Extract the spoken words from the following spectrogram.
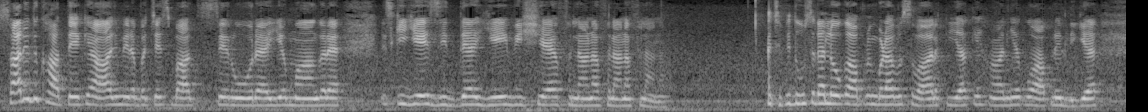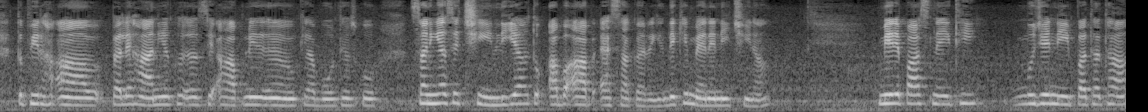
سارے دکھاتے کہ آج میرا بچہ اس بات سے رو رہا ہے، یہ مانگ رہا ہے، اس کی یہ ضد ہے، یہ وش ہے، فلانا فلانا فلانا۔ اچھا پھر دوسرا لوگ آپ نے بڑا وہ سوال کیا کہ ہانیہ کو آپ نے لیا ہے، تو پھر پہلے ہانیہ سے آپ نے کیا بولتے ہیں اس کو سنیا سے چھین لیا، تو اب آپ ایسا کر رہی ہیں۔ دیکھیں میں نے نہیں چھینا۔ میرے پاس نہیں تھی، مجھے نہیں پتا تھا۔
